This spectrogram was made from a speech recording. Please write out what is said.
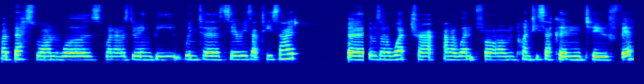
my best one was when I was doing the winter series at Teesside. Uh, it was on a wet track, and I went from 22nd to 5th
